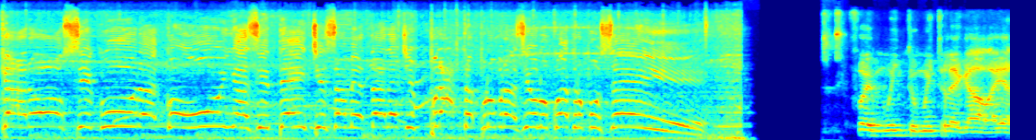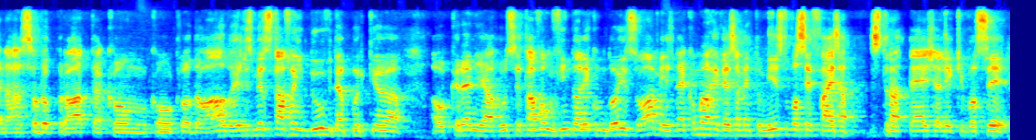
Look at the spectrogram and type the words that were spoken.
Carol segura com unhas e dentes a medalha de prata para o Brasil no 4 por 100. Foi muito, muito legal aí a narração do Prota com, com o Clodoaldo. Eles mesmos estavam em dúvida porque a, Ucrânia e a Rússia estavam vindo ali com dois homens, né? Como é um revezamento misto, você faz a estratégia ali que você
